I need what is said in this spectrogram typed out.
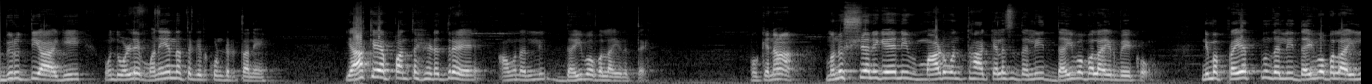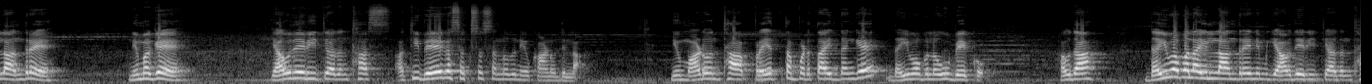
ಅಭಿವೃದ್ಧಿಯಾಗಿ ಒಂದು ಒಳ್ಳೆ ಮನೆಯನ್ನು ತೆಗೆದುಕೊಂಡಿರ್ತಾನೆ. ಯಾಕೆ ಅಪ್ಪ ಅಂತ ಹೇಳಿದ್ರೆ ಅವನಲ್ಲಿ ದೈವ ಬಲ ಇರುತ್ತೆ. ಓಕೆನಾ? ಮನುಷ್ಯನಿಗೆ ನೀವು ಮಾಡುವಂತಹ ಕೆಲಸದಲ್ಲಿ ದೈವ ಬಲ ಇರಬೇಕು. ನಿಮ್ಮ ಪ್ರಯತ್ನದಲ್ಲಿ ದೈವ ಬಲ ಇಲ್ಲ ಅಂದರೆ ನಿಮಗೆ ಯಾವುದೇ ರೀತಿಯಾದಂಥ ಅತಿ ಬೇಗ ಸಕ್ಸಸ್ ಅನ್ನೋದು ನೀವು ಕಾಣೋದಿಲ್ಲ. ನೀವು ಮಾಡುವಂಥ ಪ್ರಯತ್ನ ಪಡ್ತಾ ಇದ್ದಂಗೆ ದೈವ ಬಲವೂ ಬೇಕು. ಹೌದಾ? ದೈವ ಬಲ ಇಲ್ಲ ಅಂದರೆ ನಿಮಗೆ ಯಾವುದೇ ರೀತಿಯಾದಂಥ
